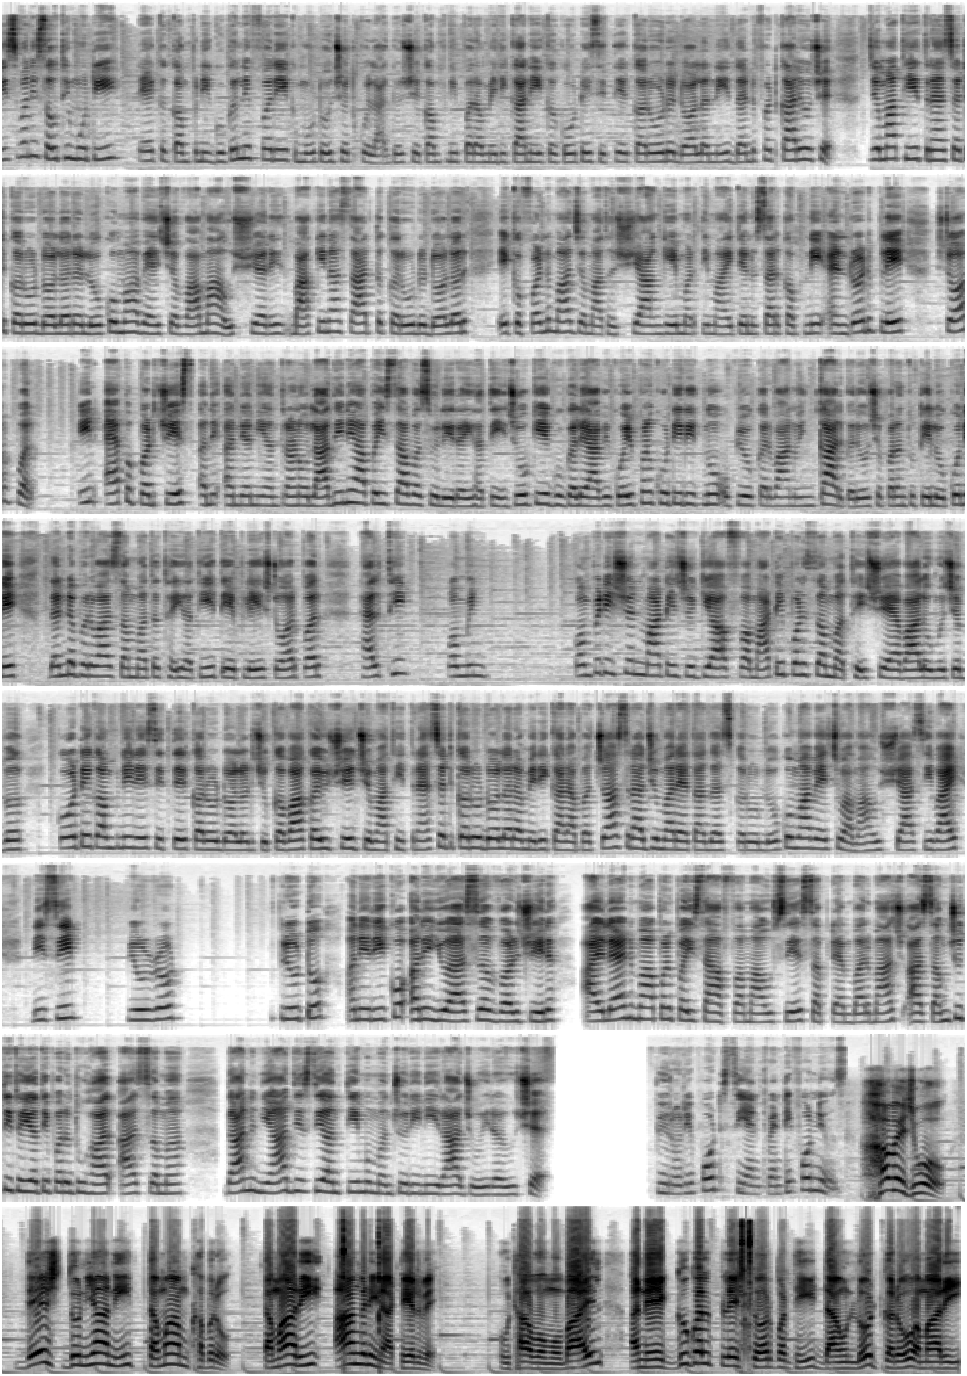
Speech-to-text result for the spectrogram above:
વિશ્વની સૌથી મોટી ટેક કંપની ગૂગલને ફરી એક મોટો ઝટકો લાગ્યો છે. કંપની પર અમેરિકાની એક કોટી સિત્તેર કરોડ ડોલરની દંડ ફટકાર્યો છે, જેમાંથી ત્રેસઠ કરોડ ડોલર લોકોમાં વહેંચવામાં આવશે અને બાકીના સાત કરોડ ડોલર એક ફંડમાં જમા થશે. આ અંગે મળતી માહિતી અનુસાર કંપની એન્ડ્રોઈડ પ્લે સ્ટોર પર ઇન એપ પરચેસ અને અન્ય નિયંત્રણો લાદીને આ પૈસા વસૂલી રહી હતી. જો કે ગૂગલે આવી કોઈ પણ ખોટી રીતનો ઉપયોગ કરવાનો ઇનકાર કર્યો છે, પરંતુ તે લોકોને દંડ ભરવા સંમત થઈ હતી. તે પ્લે સ્ટોર પર હેલ્થી કોમ્પિટિશન માટે જગ્યા આપવા માટે પણ સંમત થઈ છે. અહેવાલો મુજબ, કોર્ટે કંપનીને સિત્તેર કરોડ ડોલર ચૂકવવા કહ્યું છે, જેમાંથી ત્રેસઠ કરોડ ડોલર અમેરિકાના પચાસ રાજ્યોમાં રહેતા દસ કરોડ લોકોમાં વેચવામાં આવશે. આ સિવાય ડીસી પ્યુરો પ્યુટો અને રિકો અને યુએસ વર્જિન આઇલેન્ડમાં પણ પૈસા આપવામાં આવશે. સપ્ટેમ્બરમાં જ આ સમજૂતી થઈ હતી પરંતુ હાલ આ સમાધાન ન્યાયાધીશની અંતિમ મંજૂરીની રાહ જોઈ રહ્યું છે. Bureau report CN twenty four news. હવે જુઓ દેશ દુનિયાની તમામ ખબરો તમારી આંગળીના ટેરવે. ઉઠાવો મોબાઈલ અને ગૂગલ પ્લે સ્ટોર પરથી ડાઉનલોડ કરો અમારી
